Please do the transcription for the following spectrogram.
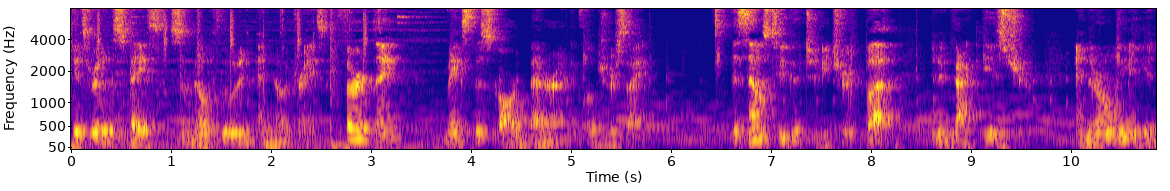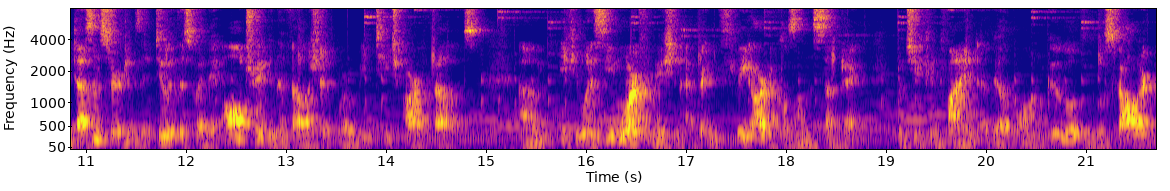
gets rid of the space, so no fluid and no drains. Third thing, makes the scar better at the closure site. This sounds too good to be true, but it in fact is true. And there are only maybe a dozen surgeons that do it this way. They all train in the fellowship where we teach our fellows. Um, if you want to see more information, I've written three articles on the subject, which you can find available on Google, Google Scholar,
